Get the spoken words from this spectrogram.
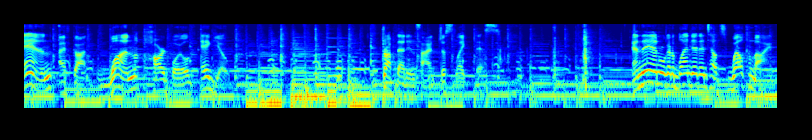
And I've got one hard-boiled egg yolk. Drop that inside just like this. And then we're gonna blend it until it's well combined.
